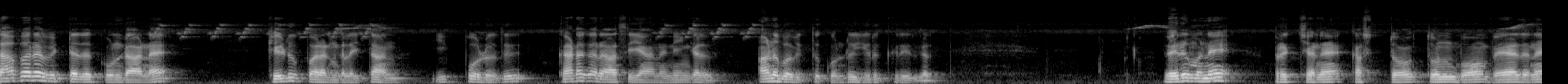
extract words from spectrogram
தவற விட்டதற்குண்டான கெடு பலன்களைத்தான் இப்பொழுது கடகராசியான நீங்கள் அனுபவித்து கொண்டு இருக்கிறீர்கள். வெறுமனே பிரச்சனை கஷ்டம் துன்பம் வேதனை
